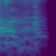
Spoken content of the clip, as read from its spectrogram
fuck?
